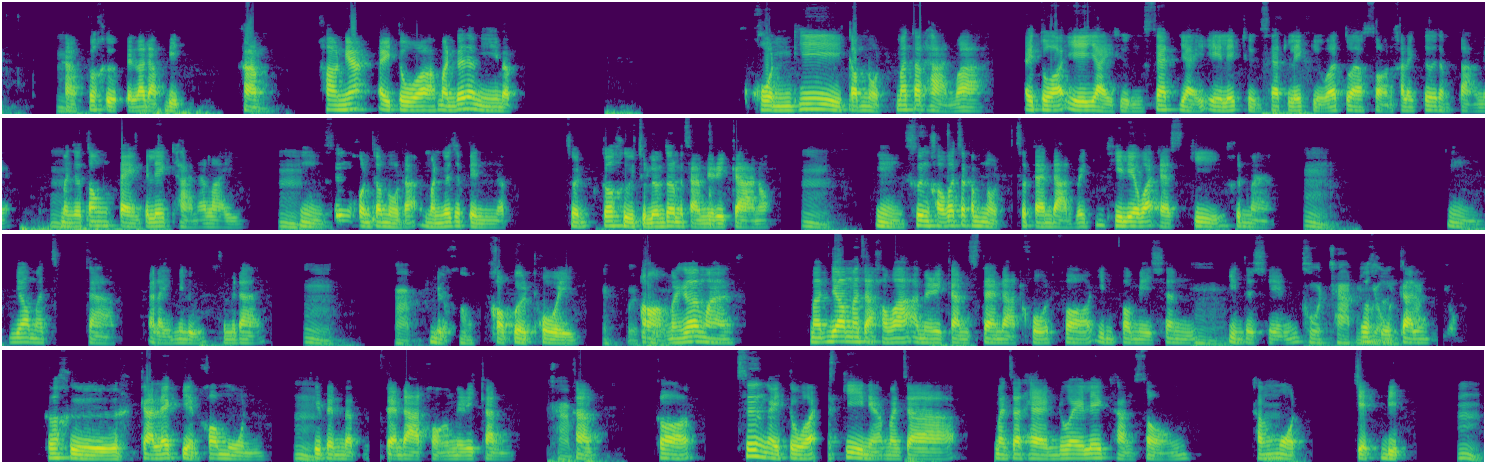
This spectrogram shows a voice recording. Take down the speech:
อืมครับ ก็คือเป็นระดับบิตครับ คราวเนี้ย ไอตัวมันก็จะมีแบบ คนที่กำหนดมาตรฐานว่า ไอตัว A ใหญ่ถึง Z ใหญ่ A เล็กถึง Z เล็ก หรือว่าตัวอักษร character ต่าง ๆ เนี่ยอืมันจะต้องแปลงเป็นเลขฐานอะไร อืมอืมซึ่งคนกำหนดอะมันก็จะเป็นแบบส่วนก็คือจุดเริ่มต้นมาจากอเมริกาเนาะอืม อืม ซึ่งเขาก็จะกำหนด standard ไว้ที่เรียกว่า ASCII ขึ้นมา อืม อืม ย่อมาจากอะไรไม่รู้จะไม่ได้ อืม ครับ เดี๋ยวขอขอเปิดโพยเอ๊ะเปิดอ๋อตัวมันก็มา มาย่อมาจากคำว่า American Standard Code for Information อืม Interchange โคดชาตินิก็ยคือมการก็คือการแลกเปลี่ยนข้อมูลอืมที่เป็นแบบ standard ของอเมริกันครับครับ ก็ซึ่งไอตัว ASCII เนี่ยมันจะมันจะแทนด้วยเลขฐานสองทั้งหมดเจ็ดบิต อืม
